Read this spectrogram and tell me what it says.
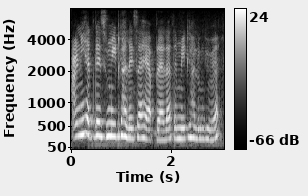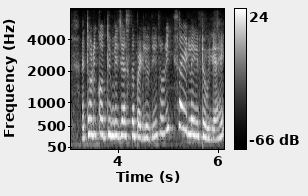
आणि ह्यात काहीच मीठ घालायचं आहे आपल्याला. तर मीठ घालून घेऊया. आणि थोडी कोथिंबीर जास्त पडली होती थोडी साईडला ठेवली आहे.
